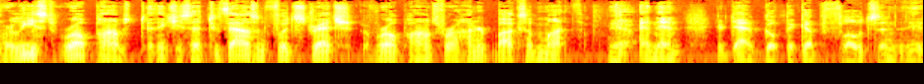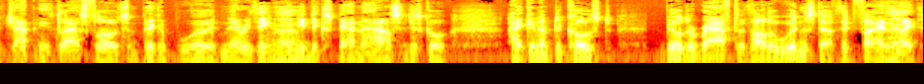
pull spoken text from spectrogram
or leased Royal Palms. I think she said two thousand foot stretch of Royal Palms for a hundred bucks a month. Yeah. And then your dad would go pick up floats and the Japanese glass floats and pick up wood and everything. Yeah. We need to expand the house and just go hiking up the coast, build a raft with all the wood and stuff they'd find Yeah. like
